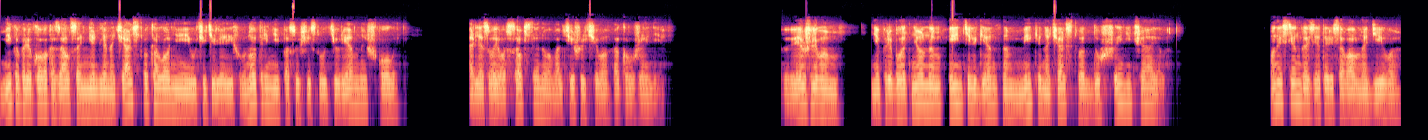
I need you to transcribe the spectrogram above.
Мика Поляков оказался не для начальства колонии и учителей их внутренней по существу тюремной школы, а для своего собственного мальчишечьего окружения. В вежливом, неприблотненном и интеллигентном Мике начальство души не чаяло. Он из стен газеты рисовал на диво,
